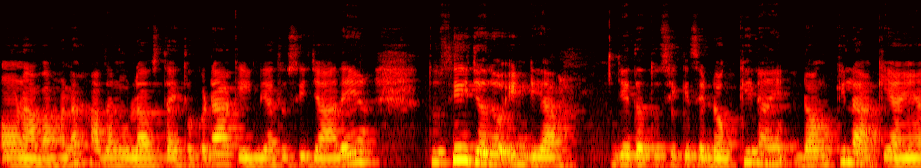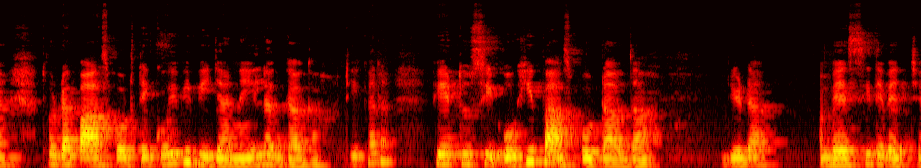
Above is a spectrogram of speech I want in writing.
ਆਉਣਾ ਵਾ ਹਨਾ, ਆਪਦਾ ਨੂਲਾ ਉਸਦਾ ਇੱਥੋਂ ਕਢਾ ਕੇ ਇੰਡੀਆ ਤੁਸੀਂ ਜਾ ਰਹੇ ਆ। ਤੁਸੀਂ ਜਦੋਂ ਇੰਡੀਆ ਜੇ ਤਾਂ ਤੁਸੀਂ ਕਿਸੇ ਡੌਂਕੀ ਰਾਹੀਂ ਡੌਂਕੀ ਲਾ ਕੇ ਆਏ ਆ, ਤੁਹਾਡਾ ਪਾਸਪੋਰਟ ਤੇ ਕੋਈ ਵੀ ਵੀਜ਼ਾ ਨਹੀਂ ਲੱਗਾਗਾ, ਠੀਕ ਹੈ ਨਾ? ਫਿਰ ਤੁਸੀਂ ਉਹੀ ਪਾਸਪੋਰਟ ਆਪਦਾ ਜਿਹੜਾ ਅੰਬੈਸੀ ਦੇ ਵਿੱਚ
